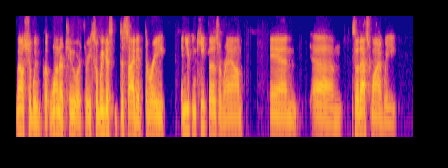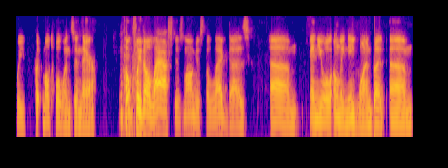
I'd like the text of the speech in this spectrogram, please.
well, should we put one or two or three? So we just decided three, and you can keep those around. And um, so that's why we we put multiple ones in there. Okay. Hopefully, they'll last as long as the leg does, um, and you will only need one. But um,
